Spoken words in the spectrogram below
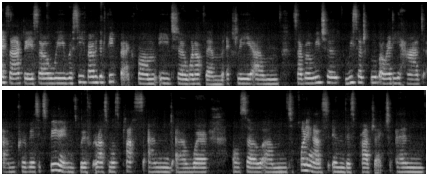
Exactly. So we received very good feedback from each uh, one of them. Actually, um, several research, research group already had um, previous experience with Erasmus Plus and uh, were also um, supporting us in this project. And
